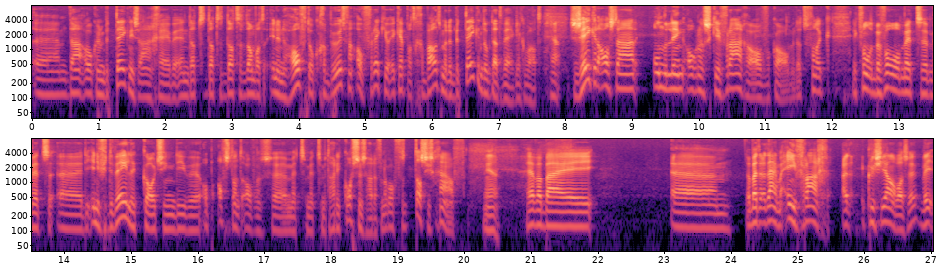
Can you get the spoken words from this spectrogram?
um, daar ook een betekenis aan geven. En dat, dat, dat er dan wat in hun hoofd ook gebeurt van... oh, frek joh, ik heb wat gebouwd, maar dat betekent ook daadwerkelijk wat. Ja. Zeker als daar onderling ook nog eens een keer vragen over komen. Dat vond ik... Ik vond het bijvoorbeeld met, uh, met uh, die individuele coaching... die we op afstand overigens uh, met, met, met Harry Kostens hadden... vond ik ook fantastisch gaaf. Ja. Hè, waarbij... Um, Waarbij er uiteindelijk maar één vraag cruciaal was. Hè? Weet,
